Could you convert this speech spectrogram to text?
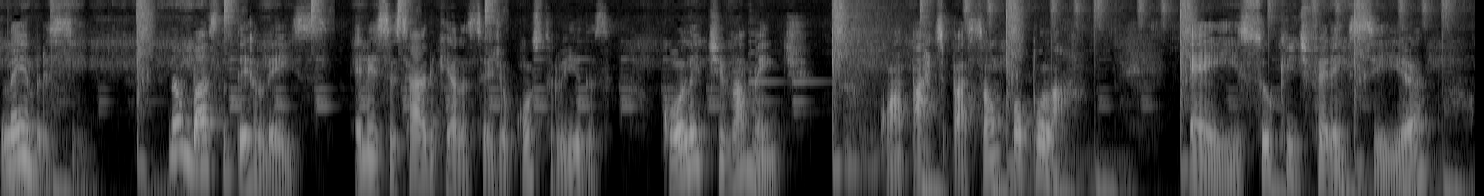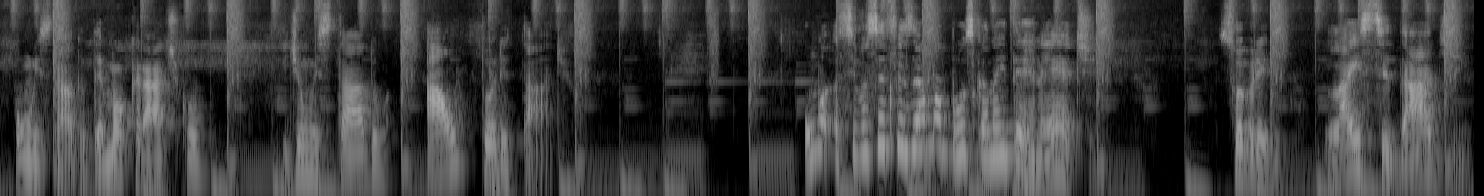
lembre-se, não basta ter leis, é necessário que elas sejam construídas coletivamente, com a participação popular. É isso que diferencia um Estado democrático de um Estado autoritário. Uma, se você fizer uma busca na internet sobre laicidade,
